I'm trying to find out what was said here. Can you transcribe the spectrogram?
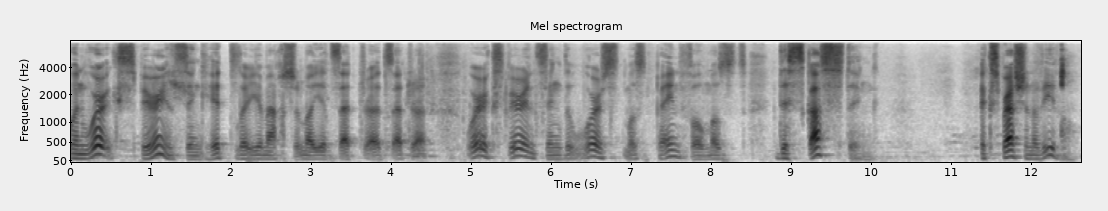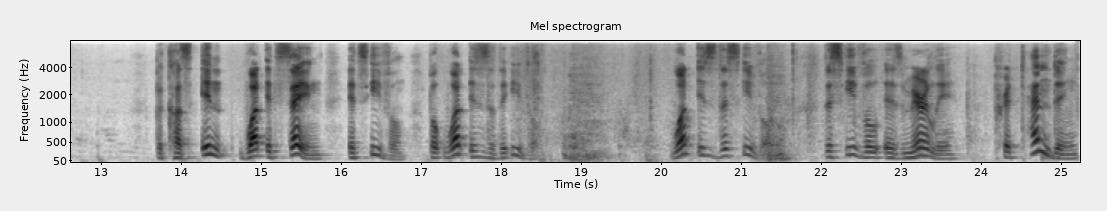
when we're experiencing Hitler, Yamachshema, etc., etc., we're experiencing the worst, most painful, most disgusting expression of evil. Because in what it's saying, it's evil. But what is the evil? What is this evil? This evil is merely pretending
